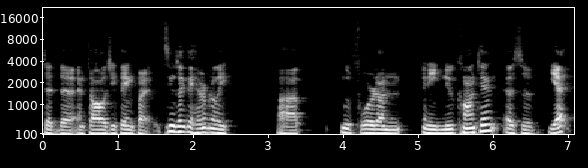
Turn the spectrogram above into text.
did the anthology thing. But it seems like they haven't really uh, moved forward on any new content as of yet.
